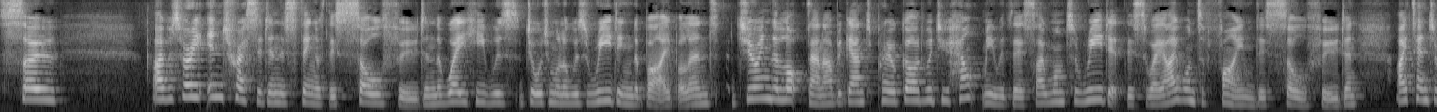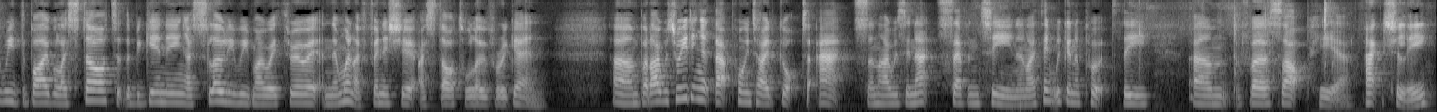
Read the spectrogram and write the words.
So I was very interested in this thing of this soul food and the way he was, George Muller was reading the Bible. And during the lockdown, I began to pray, Oh God, would you help me with this? I want to read it this way. I want to find this soul food. And I tend to read the Bible. I start at the beginning, I slowly read my way through it. And then when I finish it, I start all over again. Um, but I was reading at that point, I'd got to Acts, and I was in Acts 17. And I think we're going to put the um, verse up here. Actually,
